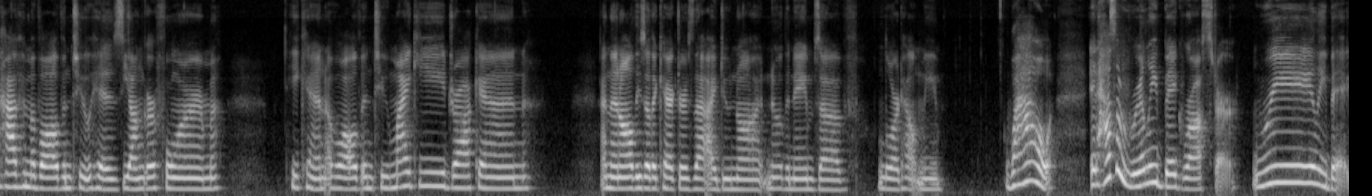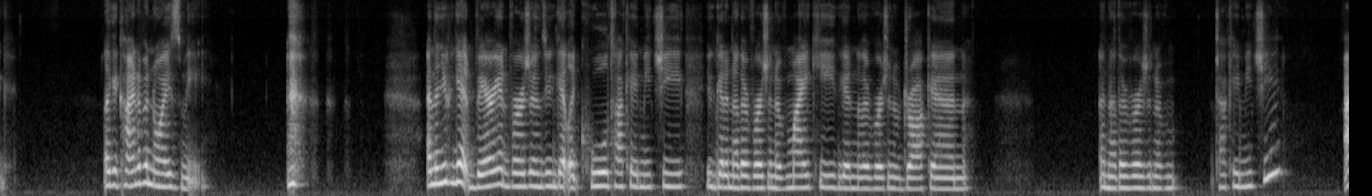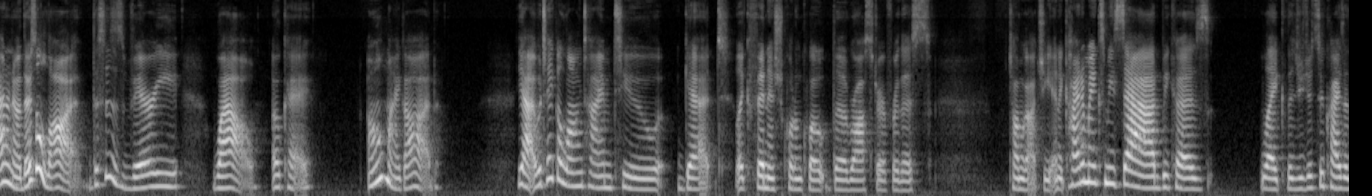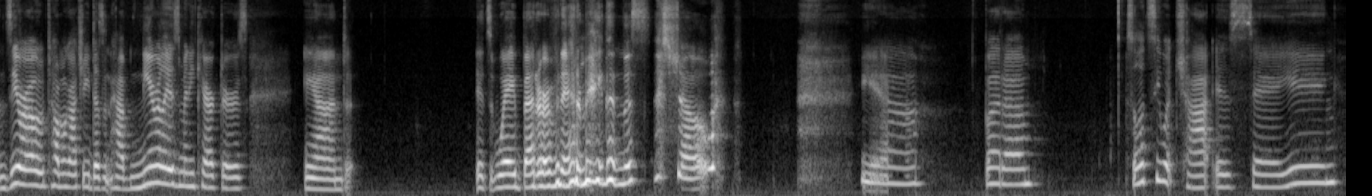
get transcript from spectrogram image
have him evolve into his younger form. He can evolve into Mikey, Draken, and then all these other characters that I do not know the names of. Lord help me. Wow, it has a really big roster. Really big. Like it kind of annoys me. and then you can get variant versions. You can get like cool Takemichi. You can get another version of Mikey. You can get another version of Draken. Another version of Takemichi? I don't know. There's a lot. This is very wow. Okay. Oh my god. Yeah, it would take a long time to get like finish quote unquote the roster for this Tamagotchi. And it kind of makes me sad because like the Jujutsu Kaisen Zero Tamagotchi doesn't have nearly as many characters and it's way better of an anime than this show. yeah. But um so let's see what chat is saying.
